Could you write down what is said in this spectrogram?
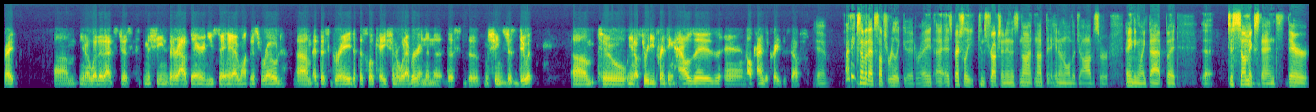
right? Um, you know, whether that's just machines that are out there and you say, hey, I want this road um, at this grade, at this location, or whatever, and then the the, the machines just do it. Um, to you know, 3D printing houses and all kinds of crazy stuff. Yeah, I think some of that stuff's really good, right? Uh, especially construction, and it's not not to hit on all the jobs or anything like that, but uh, to some extent, there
